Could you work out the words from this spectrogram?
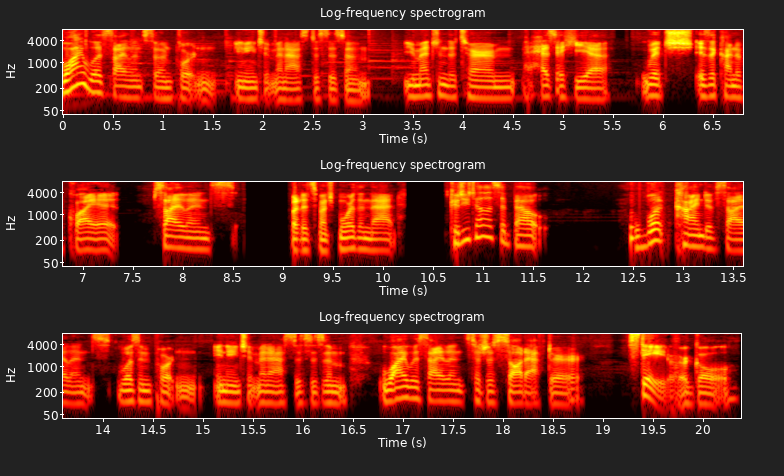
Why was silence so important in ancient monasticism? You mentioned the term hesychia, which is a kind of quiet silence, but it's much more than that. Could you tell us about what kind of silence was important in ancient monasticism? Why was silence such a sought after state or goal?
